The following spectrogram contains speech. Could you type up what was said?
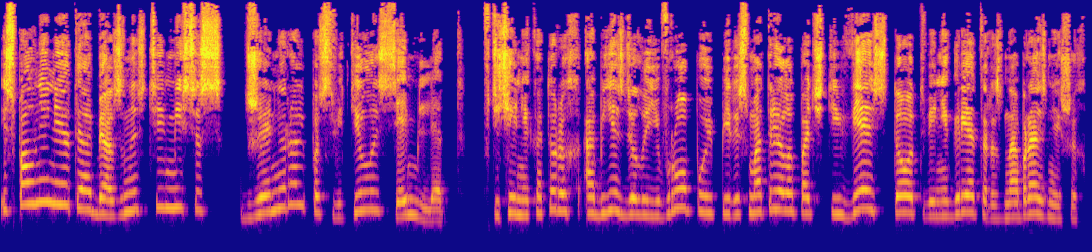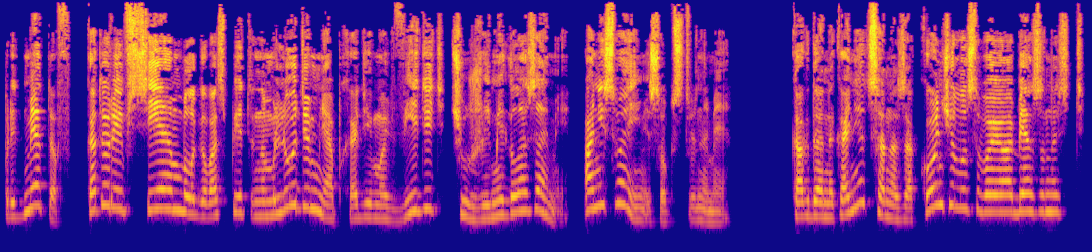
Исполнению этой обязанности миссис Дженераль посвятила семь лет в течение которых объездила Европу и пересмотрела почти весь тот винегрет разнообразнейших предметов, которые всем благовоспитанным людям необходимо видеть чужими глазами, а не своими собственными. Когда, наконец, она закончила свою обязанность,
